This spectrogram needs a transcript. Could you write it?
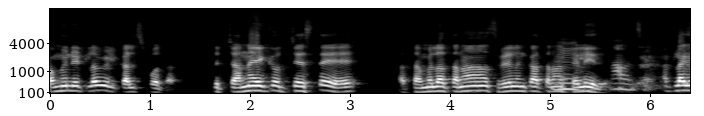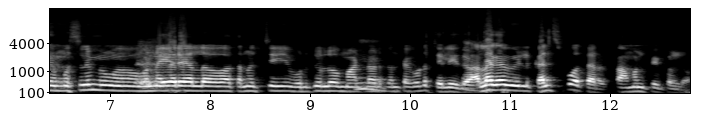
కమ్యూనిటీలో వీళ్ళు కలిసిపోతారు. ఇప్పుడు చెన్నైకి వచ్చేస్తే ఆ తమిళతన శ్రీలంక అతన మ్మ్. తెలియదు అట్లాగే ముస్లిం ఉన్న ఏరియాలో అతను వచ్చి ఉర్దూలో మాట్లాడుతుంటే కూడా తెలియదు తెలియదు. అలాగే వీళ్ళు కలిసిపోతారు కామన్ పీపుల్లో.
